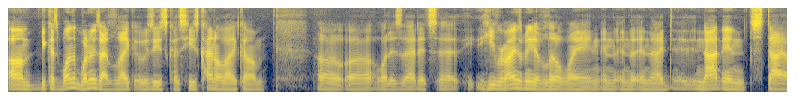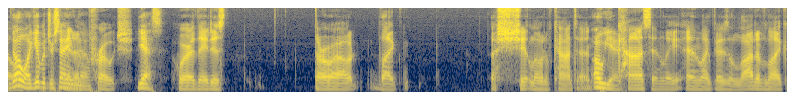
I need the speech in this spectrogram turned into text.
Um, because one of one of the reasons I like Uzi is because he's kind of like um, uh, uh, what is that? It's uh, he, reminds me of Lil Wayne in in the in the not in style. No, I get what you're saying though. approach Yes, where they just throw out like a shitload of content oh yeah, constantly, and like there's a lot of like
